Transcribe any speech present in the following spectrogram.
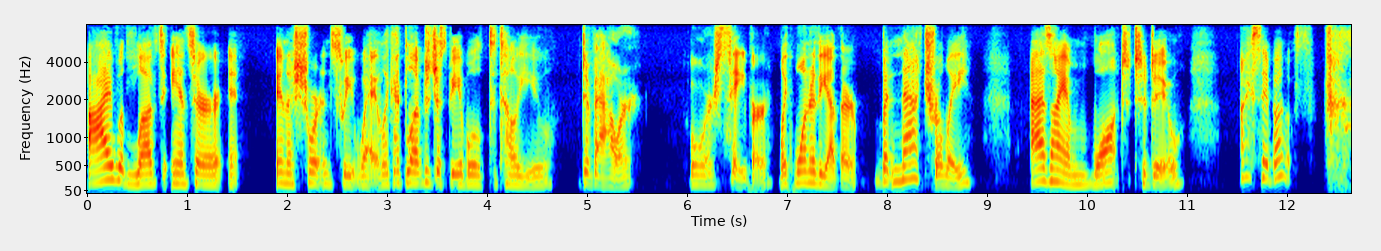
I would love to answer in a short and sweet way. Like, I'd love to just be able to tell you devour or savor, like one or the other. But naturally, as I am wont to do, I say both.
